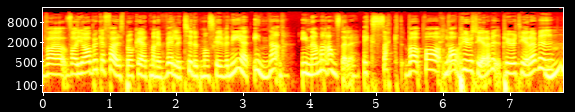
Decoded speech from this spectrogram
vad, vad jag brukar förespråka är att man är väldigt tydlig att man skriver ner innan, innan man anställer. Exakt, vad, vad, vad prioriterar vi? Prioriterar vi mm.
